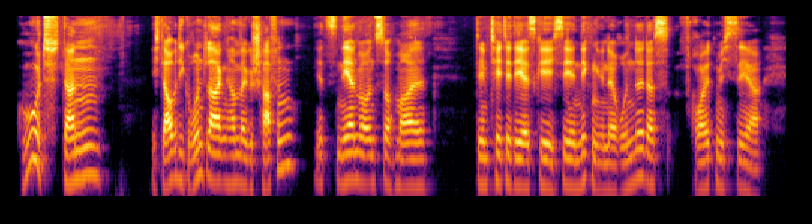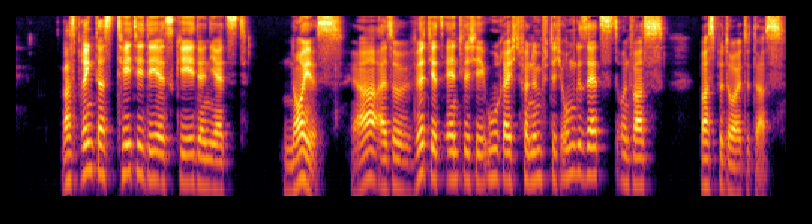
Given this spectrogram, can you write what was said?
Gut, dann, ich glaube, die Grundlagen haben wir geschaffen. Jetzt nähern wir uns doch mal dem TTDSG. Ich sehe Nicken in der Runde, das freut mich sehr. Was bringt das TTDSG denn jetzt Neues. Ja, also wird jetzt endlich EU-Recht vernünftig umgesetzt und was, was bedeutet das?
